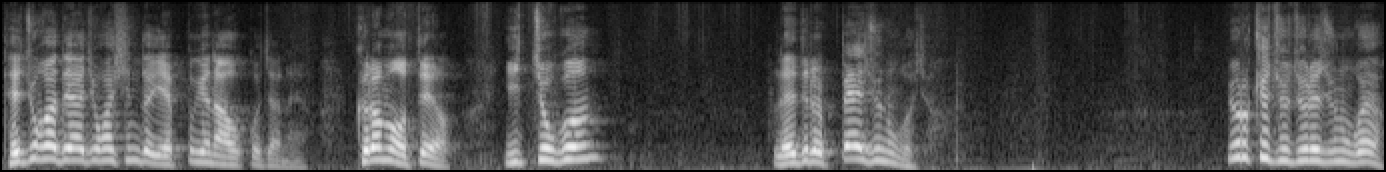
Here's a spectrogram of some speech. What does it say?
대조가 돼야지 훨씬 더 예쁘게 나올 거잖아요. 그러면 어때요? 이쪽은 레드를 빼주는 거죠. 이렇게 조절해 주는 거예요.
